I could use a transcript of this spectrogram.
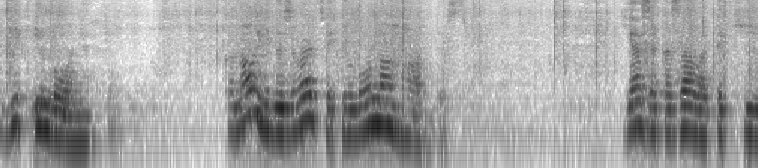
від Ілони. Канал її називається Ілона Гардес. Я заказала такі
